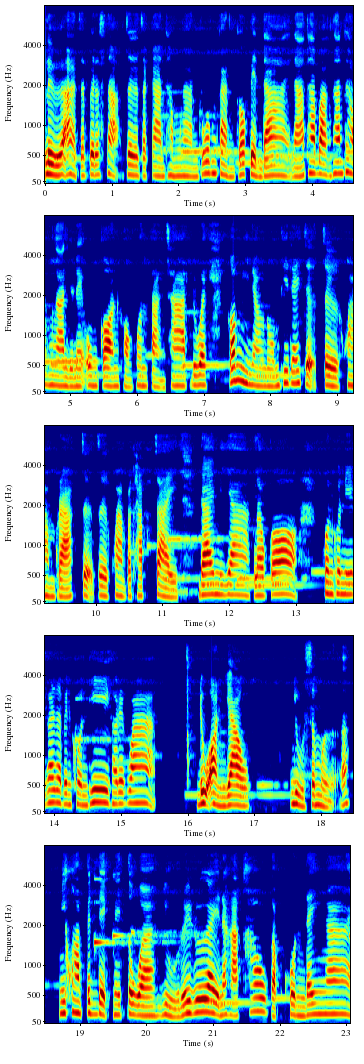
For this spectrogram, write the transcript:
หรืออาจจะเป็นลักษณะเจอจากการทำงานร่วมกันก็เป็นได้นะ ถ้าบางท่านทำงานอยู่ในองค์กรของคนต่างชาติด้วย ก็มีแนวโน้มที่ได้เจอเจอความรัก เจอเจอความประทับใจได้ไม่ยาก แล้วก็คนคนนี้ก็จะเป็นคนที่เขาเรียกว่าดูอ่อนเยาว์อยู่เสมอ มีความเป็นเด็กในตัวอยู่เรื่อยๆนะคะ เข้ากับคนได้ง่าย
